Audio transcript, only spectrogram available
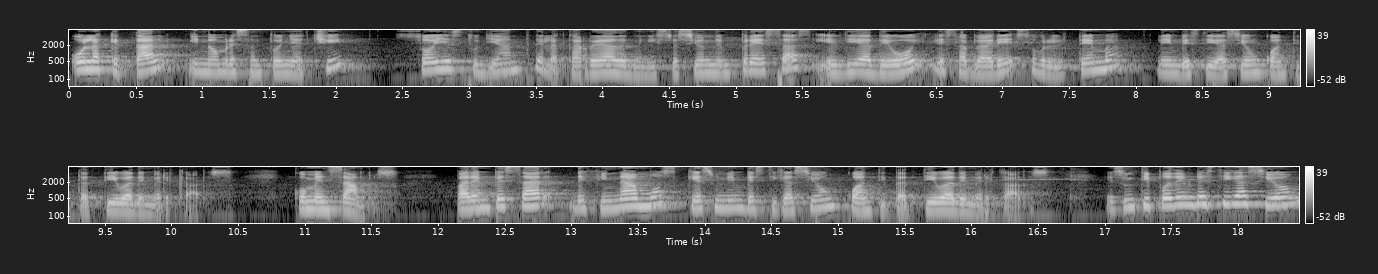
Hola, ¿qué tal? Mi nombre es Antonia Chi, soy estudiante de la carrera de Administración de Empresas y el día de hoy les hablaré sobre el tema la investigación cuantitativa de mercados. Comenzamos. Para empezar, definamos qué es una investigación cuantitativa de mercados. Es un tipo de investigación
